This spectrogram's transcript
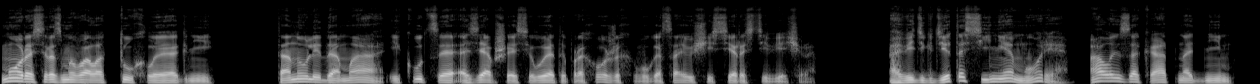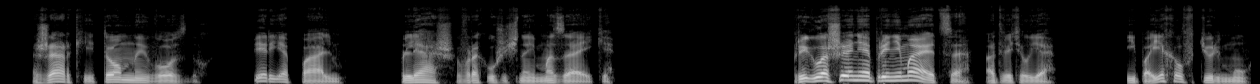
морось размывала тухлые огни, тонули дома и куцая озябшие силуэты прохожих в угасающей серости вечера. А ведь где-то синее море, алый закат над ним, жаркий томный воздух, перья пальм, пляж в ракушечной мозаике. «Приглашение принимается», — ответил я. И поехал в тюрьму,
